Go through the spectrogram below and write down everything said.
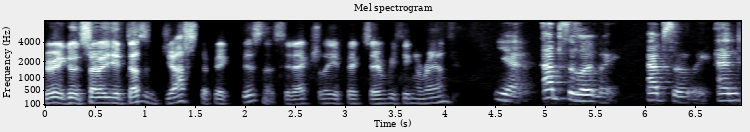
Very good. So it doesn't just affect business; it actually affects everything around you. Yeah, absolutely. Absolutely. And,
